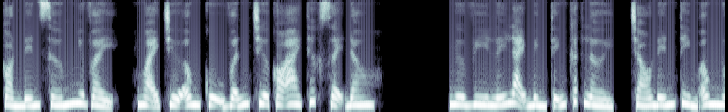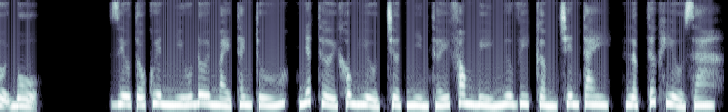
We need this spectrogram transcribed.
Còn đến sớm như vậy, ngoại trừ ông cụ vẫn chưa có ai thức dậy đâu. Ngư vi lấy lại bình tĩnh cất lời, cháu đến tìm ông nội bộ. Diêu Tố Quyên nhíu đôi mày thanh tú, nhất thời không hiểu chợt nhìn thấy phong bì ngư vi cầm trên tay, lập tức hiểu ra.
